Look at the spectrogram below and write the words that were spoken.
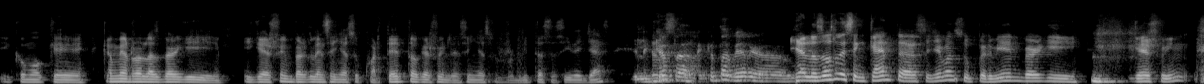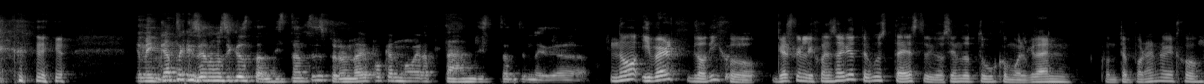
y como que cambian rolas Berg y, y Gershwin. Berg le enseña su cuarteto, Gershwin le enseña sus rolitas así de jazz. y le encanta, le encanta verga. Y a los dos les encanta, se llevan súper bien Berg y Gershwin. Me encanta que sean músicos tan distantes, pero en la época no era tan distante la idea. no, y Berg lo dijo. Gershwin le dijo, ¿en serio te gusta esto? Digo, siendo tú como el gran contemporáneo, dijo,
